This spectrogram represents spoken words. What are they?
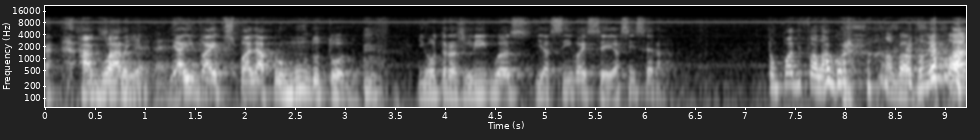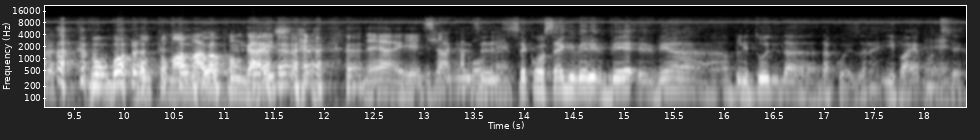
Aguarde. É. E aí vai espalhar para o mundo todo, em outras línguas, e assim vai ser, assim será. Então pode falar agora. Agora vamos embora. vamos embora. Vamos tomar uma água com gás, né? Aí já acabou. Você é. consegue ver, ver, ver, a amplitude da, da coisa, né? E vai acontecer.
